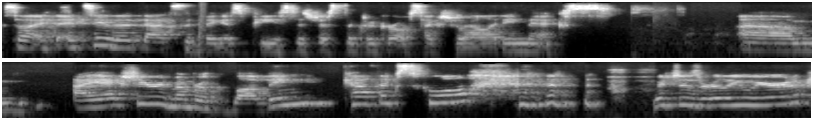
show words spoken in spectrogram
so I, would say that that's the biggest piece is just the good girl sexuality mix um, I actually remember loving Catholic school, which is really weird.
